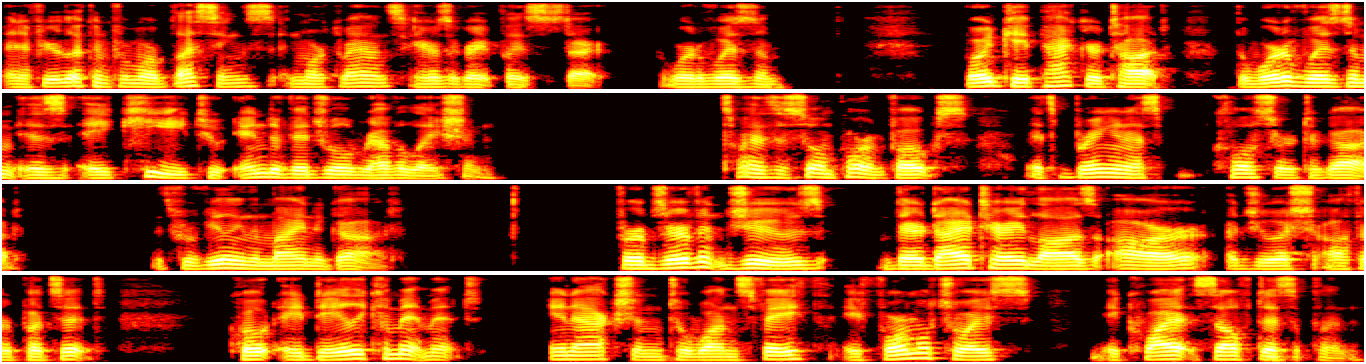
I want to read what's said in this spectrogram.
And if you're looking for more blessings and more commandments, here's a great place to start the Word of Wisdom. Boyd K. Packer taught the word of wisdom is a key to individual revelation. That's why this is so important, folks. It's bringing us closer to God, it's revealing the mind of God. For observant Jews, their dietary laws are, a Jewish author puts it, quote, a daily commitment in action to one's faith, a formal choice, a quiet self discipline.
